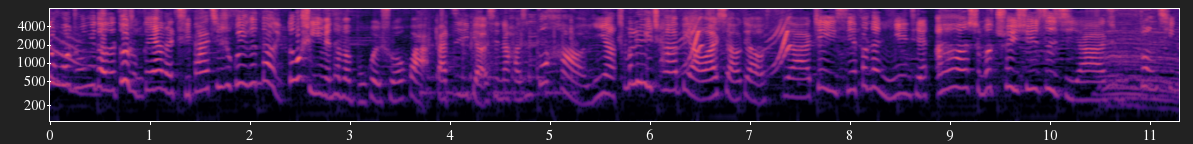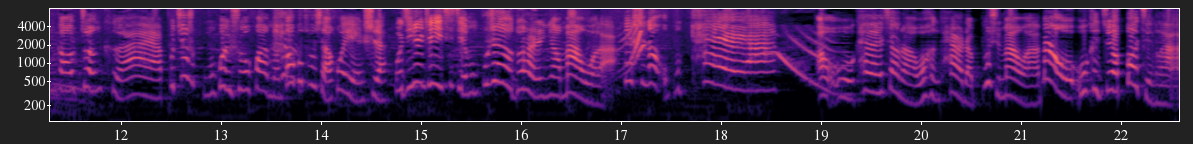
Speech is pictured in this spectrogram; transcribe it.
生活中遇到的各种各样的奇葩，其实归根到底都是因为他们不会说话，把自己表现的好像多好一样。什么绿茶婊啊、小屌丝啊，这一些放在你面前啊，什么吹嘘自己啊，什么装清高、装可爱啊，不就是不会说话吗？包括兔小慧也是。我今天这一期节目，不知道有多少人要骂我了，但是呢，我不 care 啊。哦，我开玩笑的，我很 care 的，不许骂我啊！骂我，我可就要报警了。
